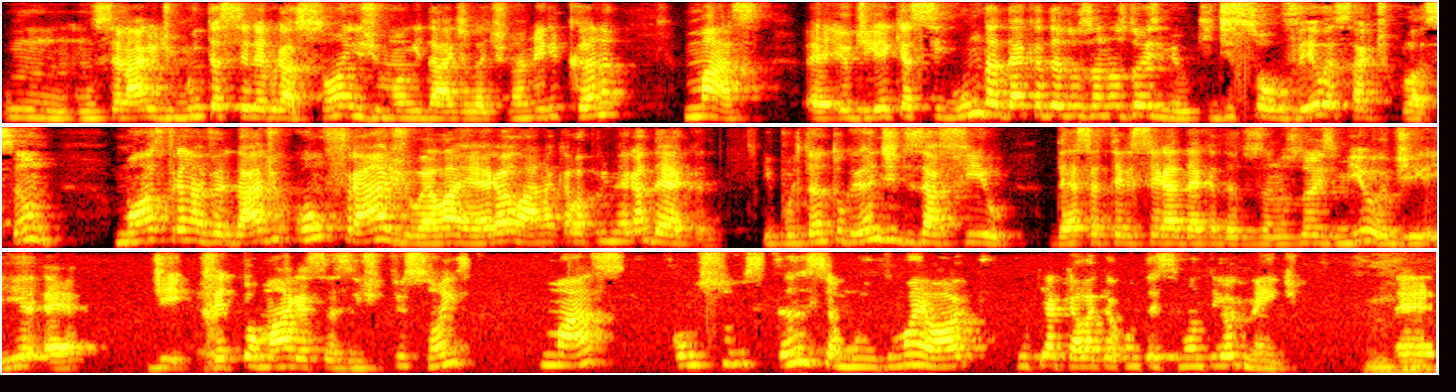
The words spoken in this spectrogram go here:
um, um cenário de muitas celebrações de uma unidade latino-americana, mas é, eu diria que a segunda década dos anos 2000, que dissolveu essa articulação, mostra, na verdade, o quão frágil ela era lá naquela primeira década. E, portanto, o grande desafio dessa terceira década dos anos 2000, eu diria, é de retomar essas instituições, mas com substância muito maior do que aquela que aconteceu anteriormente. Uhum. É,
